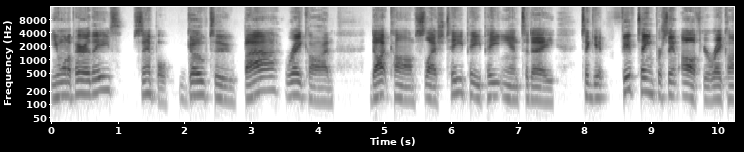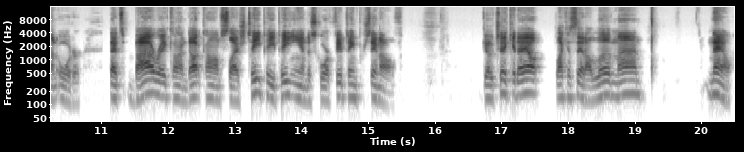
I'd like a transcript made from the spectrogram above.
you want a pair of these? Simple. Go to buyraycon.com slash TPPN today to get 15% off your Raycon order. That's buyraycon.com slash TPPN to score 15% off. Go check it out. Like I said, I love mine. Now,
